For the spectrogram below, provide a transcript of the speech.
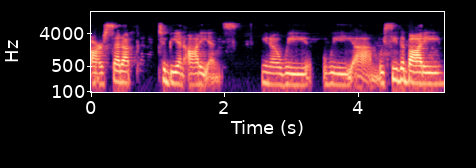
are set up to be an audience. You know we we um, we see the body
